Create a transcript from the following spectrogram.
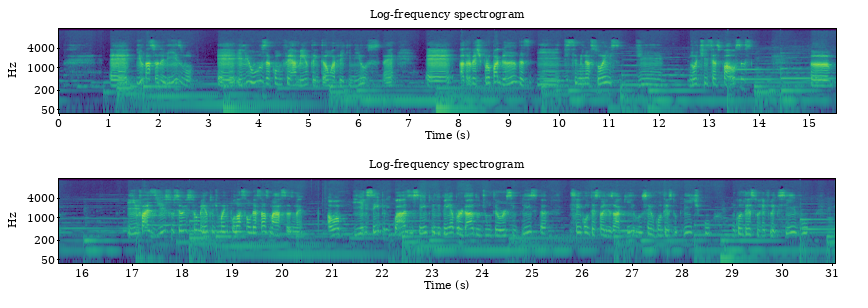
É, e o nacionalismo, é, ele usa como ferramenta, então, a fake news, né, é, através de propagandas e disseminações de notícias falsas uh, e faz disso seu instrumento de manipulação dessas massas, né? E ele sempre, quase sempre, ele vem abordado de um teor simplista sem contextualizar aquilo, sem um contexto crítico, um contexto reflexivo,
